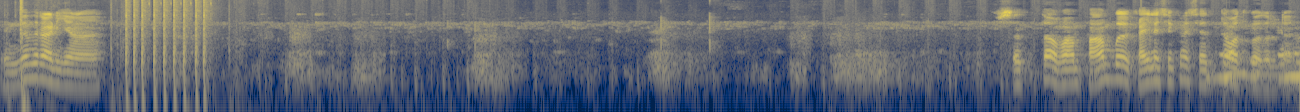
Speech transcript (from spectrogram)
எங்க இருந்து அடிக்கான் செத்தா பா- பாம்பு கையில சிக்கின செத்த வாத்துக்கோ சொல்லிட்டேன்.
